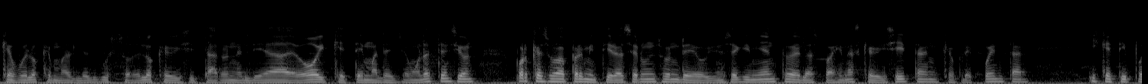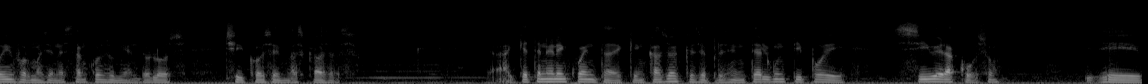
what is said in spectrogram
qué fue lo que más les gustó de lo que visitaron el día de hoy, qué tema les llamó la atención porque eso va a permitir hacer un sondeo y un seguimiento de las páginas que visitan, que frecuentan y qué tipo de información están consumiendo los chicos en las casas. Hay que tener en cuenta de que en caso de que se presente algún tipo de ciberacoso, eh,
